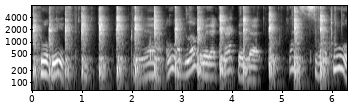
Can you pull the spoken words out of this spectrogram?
Cool beans. Yeah. Oh, I love the way that track does that. That's so cool.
